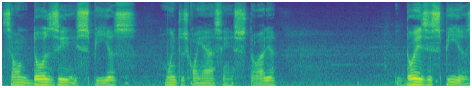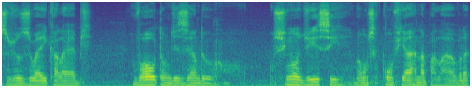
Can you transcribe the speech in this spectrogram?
são doze espias, muitos conhecem a história. Dois espias, Josué e Caleb, voltam dizendo: O Senhor disse, vamos confiar na palavra,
